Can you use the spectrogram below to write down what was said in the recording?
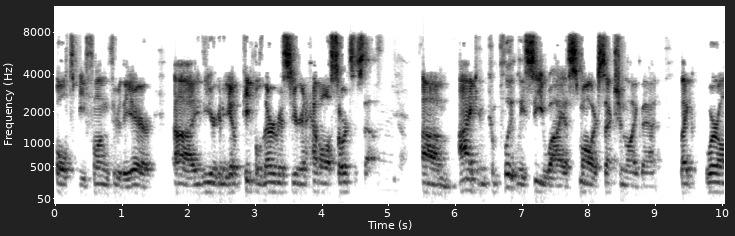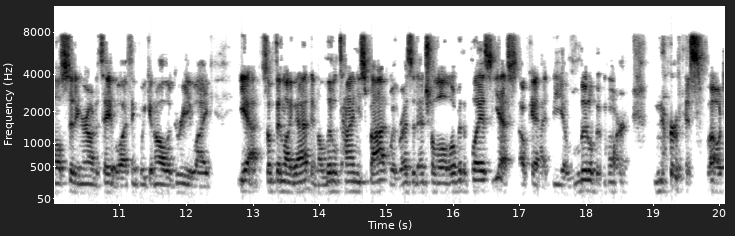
bolts be flung through the air. Uh, you're going to get people nervous. You're going to have all sorts of stuff. Um, I can completely see why a smaller section like that, like we're all sitting around a table, I think we can all agree, like, yeah, something like that in a little tiny spot with residential all over the place. Yes, okay, I'd be a little bit more nervous about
